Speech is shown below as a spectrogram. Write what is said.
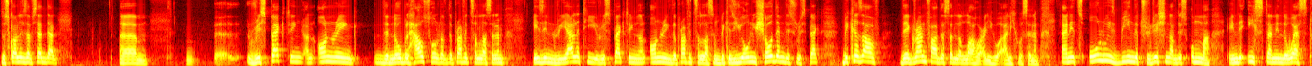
The scholars have said that um, uh, respecting and honoring the noble household of the Prophet ﷺ is in reality respecting and honoring the Prophet ﷺ because you only show them this respect because of their grandfather sallallahu alaihi wasallam. And it's always been the tradition of this ummah in the east and in the west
